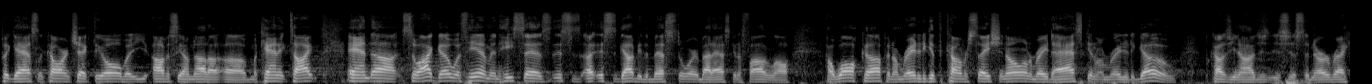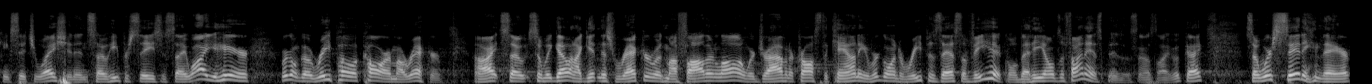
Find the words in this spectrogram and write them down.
put gas in the car and check the oil, but obviously I'm not a, a mechanic type. And uh, so I go with him, and he says, This, is, uh, this has got to be the best story about asking a father in law. I walk up, and I'm ready to get the conversation on. I'm ready to ask him. I'm ready to go because, you know, just, it's just a nerve wracking situation. And so he proceeds to say, While you're here, we're going to go repo a car in my wrecker. All right, so, so we go, and I get in this wrecker with my father in law, and we're driving across the county, and we're going to repossess a vehicle that he owns a finance business. And I was like, Okay. So we're sitting there.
